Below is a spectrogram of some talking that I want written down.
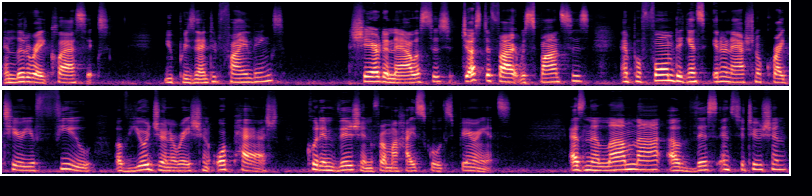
and literary classics. You presented findings, shared analysis, justified responses, and performed against international criteria few of your generation or past could envision from a high school experience. As an alumni of this institution,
